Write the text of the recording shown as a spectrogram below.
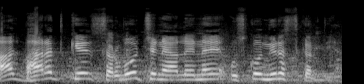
आज भारत के सर्वोच्च न्यायालय ने उसको निरस्त कर दिया।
